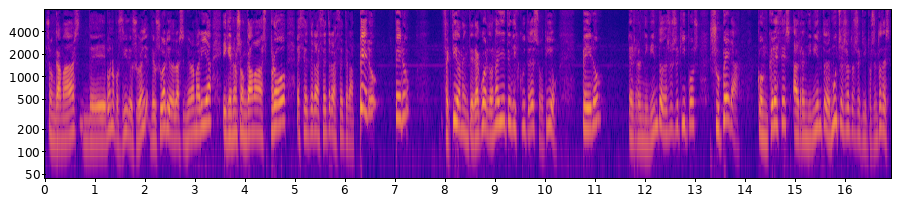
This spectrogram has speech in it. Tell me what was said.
son gamas de, bueno, pues sí, de usuario, de usuario de la señora María y que no son gamas pro, etcétera, etcétera, etcétera. Pero, pero, efectivamente, de acuerdo, nadie te discute eso, tío. Pero el rendimiento de esos equipos supera con creces al rendimiento de muchos otros equipos. Entonces,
